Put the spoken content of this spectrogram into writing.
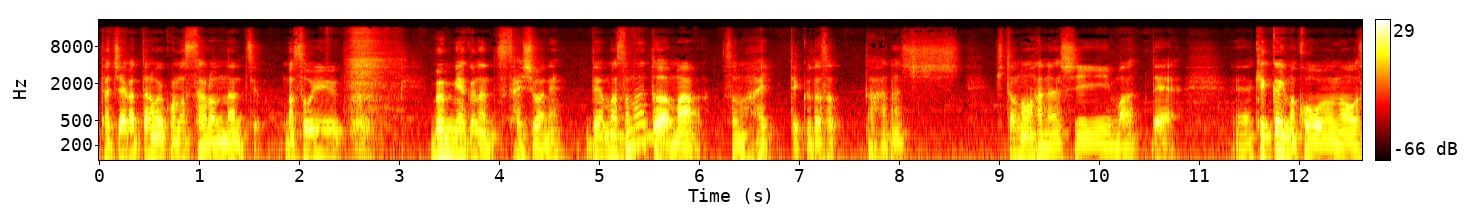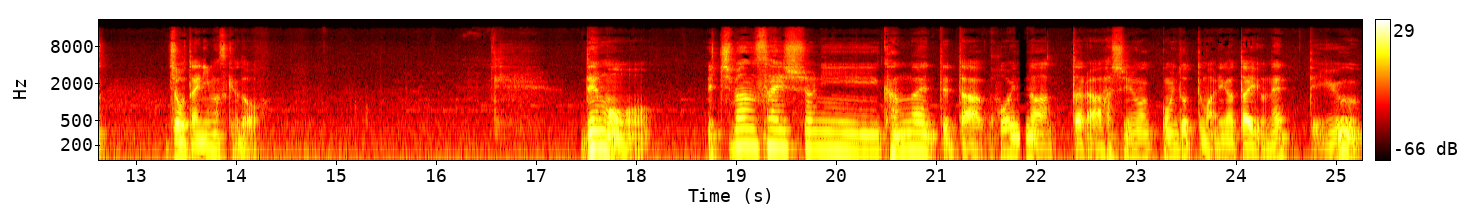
立ち上がったのがこのサロンなんですよ。まあそういう文脈なんです最初はね。でまあその後はまあその入ってくださった話人の話もあって、えー、結果今この状態にいますけどでも一番最初に考えてたこういうのあったら走りの学校にとってもありがたいよねっていう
